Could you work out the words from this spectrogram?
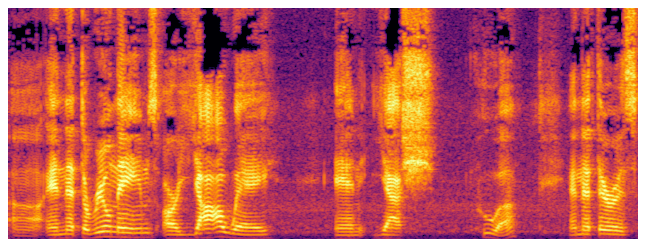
Uh, and that the real names are Yahweh and Yahshua, and that there is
